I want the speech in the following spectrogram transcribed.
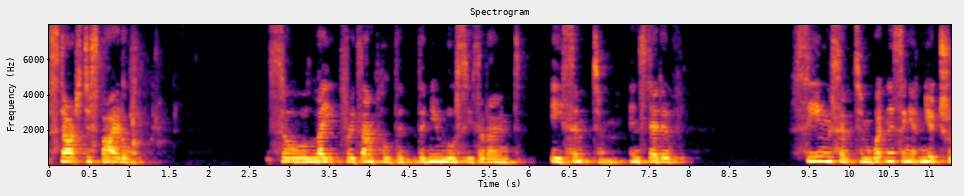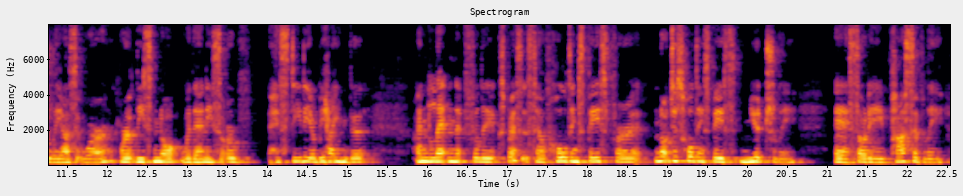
starts to spiral. So, like for example, the, the neuroses around a symptom, instead of seeing the symptom, witnessing it neutrally, as it were, or at least not with any sort of hysteria behind it, and letting it fully express itself, holding space for it, not just holding space neutrally, uh, sorry, passively,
